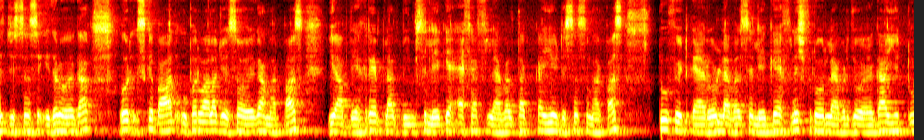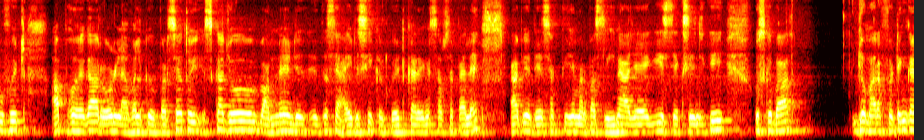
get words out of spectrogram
वेरियस डिस्टेंस इधर होएगा और इसके बाद ऊपर वाला जो ऐसा होएगा हमारे पास, ये आप देख रहे हैं प्लस बीम से लेके एफ़ एफ़ लेवल तक का ये डिस्टेंस हमारे पास टू फीट का है रोड लेवल से लेके फिनिश फ्लोर लेवल जो होएगा, ये टू फीट अप होएगा रोड लेवल के ऊपर से। तो इसका जो हमने इधर से हाइट इसकी कैलकुलेट करेंगे सबसे पहले, आप ये देख सकती हैं, हमारे पास लीन आ जाएगी सिक्स इंच की। उसके बाद जो हमारा फुटिंग का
